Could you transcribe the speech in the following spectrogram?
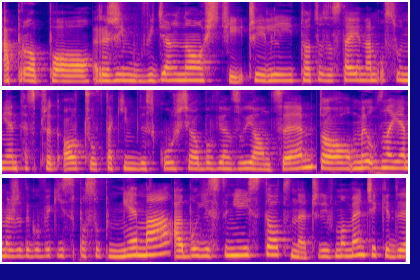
a propos reżimu widzialności, czyli to, co zostaje nam usunięte sprzed oczu w takim dyskursie obowiązującym, to my uznajemy, że tego w jakiś sposób nie ma albo jest nieistotne, czyli w momencie, kiedy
